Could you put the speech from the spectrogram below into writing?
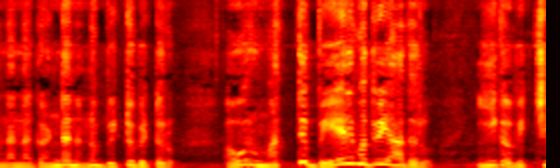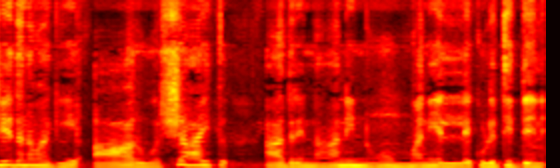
ನನ್ನ ಗಂಡನನ್ನು ಬಿಟ್ಟು ಬಿಟ್ಟರು ಅವರು ಮತ್ತೆ ಬೇರೆ ಮದುವೆಯಾದರು. ಈಗ ವಿಚ್ಛೇದನವಾಗಿ ಆರು ವರ್ಷ ಆಯಿತು. ಆದ್ರೆ ನಾನಿನ್ನು ಮನೆಯಲ್ಲೇ ಕುಳಿತಿದ್ದೇನೆ.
